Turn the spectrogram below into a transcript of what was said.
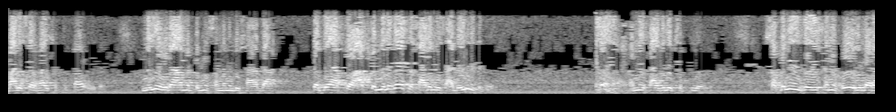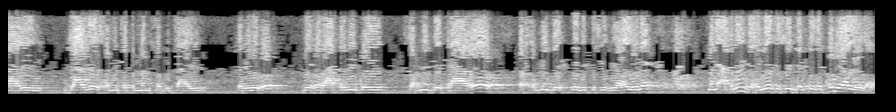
बाल से हमारी सत्यता होगा। मिले राम तुम समन विषादा। कहते आप तो आपको मिल गए तो सारे विषाद ही मिल गए। के लिए छुट्टी हो सपने जैसन हो ही लड़ाई जागे समुचित मन सब ऊंचाई देखो देखो रात्र में कोई सपने देख रहा हो, और सपने देखते हुए किसी की लड़ाई हो जाए। मैंने अपने घर में किसी व्यक्ति से खुद लड़ाई हो जाए।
